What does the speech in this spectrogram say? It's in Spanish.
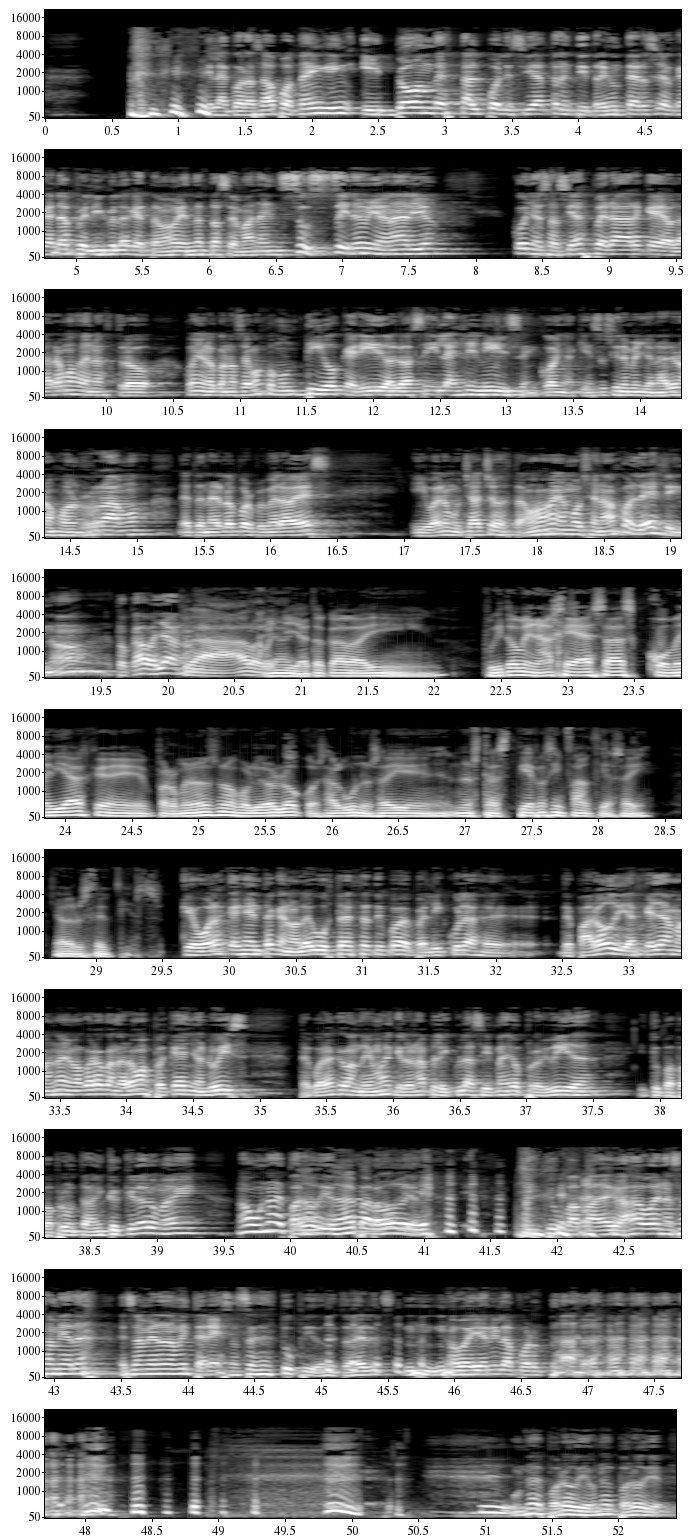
El acorazado Potenkin y ¿Dónde está el policía 33 un tercio? Que es la película que estamos viendo esta semana en su cine millonario. Coño, se hacía esperar que habláramos de nuestro, coño, lo conocemos como un tío querido, algo así, Leslie Nielsen, coño, aquí en su cine millonario nos honramos de tenerlo por primera vez. Y bueno, muchachos, estamos emocionados con Leslie, ¿no? Tocaba ya, ¿no? Claro, Coño, ya. ya tocaba ahí. Un poquito homenaje a esas comedias que por lo menos nos volvieron locos algunos ahí en nuestras tiernas infancias ahí y adolescencias. Qué bolas que hay gente que no le gusta este tipo de películas de, de parodias que llaman, ¿no? Yo me acuerdo cuando éramos pequeños, Luis. ¿Te acuerdas que cuando íbamos a alquilar una película así medio prohibida y tu papá preguntaba, ¿y qué alquilaron ahí? No, una de parodia. Una de parodia. Y tu papá dijo, ah, bueno, esa mierda, esa mierda no me interesa, eso es estúpido. Entonces no veía ni la portada. una de parodia, una de parodia.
